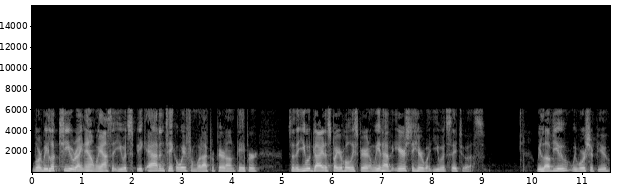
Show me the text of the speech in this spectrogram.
Lord, we look to you right now and we ask that you would speak, add, and take away from what I've prepared on paper so that you would guide us by your Holy Spirit and we'd have ears to hear what you would say to us. We love you. We worship you.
